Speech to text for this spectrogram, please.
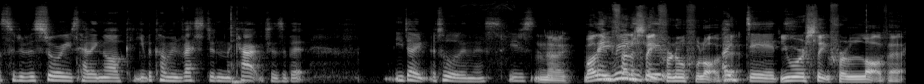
sort of a storytelling arc. You become invested in the characters a bit. You don't at all in this. You just No. Well, you fell asleep they- for an awful lot of it. I did. You were asleep for a lot of it.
